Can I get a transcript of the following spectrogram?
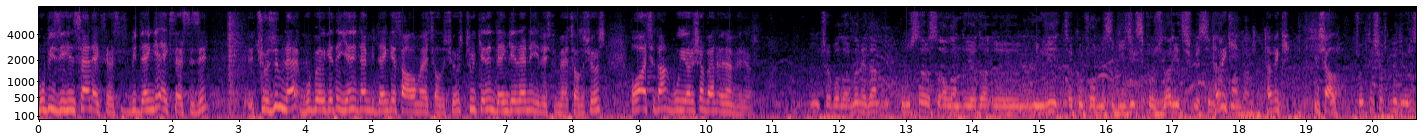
Bu bir zihinsel egzersiz, bir denge egzersizi. E, Çözümle bu bölgede yeniden bir denge sağlamaya çalışıyoruz. Türkiye'nin dengelerini iyileştirmeye çalışıyoruz. O açıdan bu yarışa ben önem veriyorum. bu çabalarla neden uluslararası alanda ya da e, milli takım forması giyecek sporcular yetişmesin Tabii ki. Tabii ki. İnşallah. Çok teşekkür ediyoruz.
